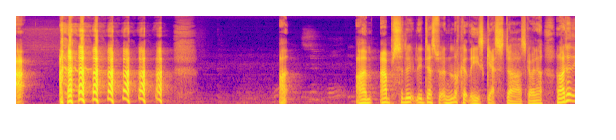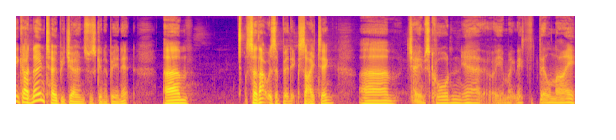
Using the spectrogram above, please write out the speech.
I, I'm absolutely desperate. And look at these guest stars going out. And I don't think I'd known Toby Jones was going to be in it. Um, so that was a bit exciting. Um, James Corden, yeah, Bill Nighy,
